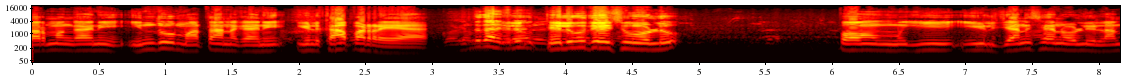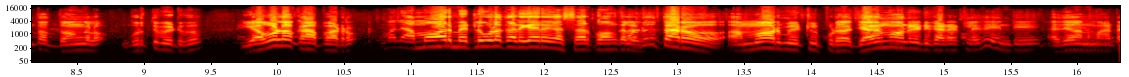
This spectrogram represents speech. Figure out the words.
ధర్మం కానీ హిందూ మతాన్ని కానీ వీళ్ళు కాపాడరయ్యా? ఎందుకని? తెలుగు తెలుగుదేశం వాళ్ళు ఈ వీళ్ళు జనసేన వాళ్ళు వీళ్ళంతా దొంగలు. గుర్తుపెట్టుకో. ఎవరో కాపాడరు. మళ్ళీ అమ్మవారి మెట్లు కూడా కడిగారు కదా సార్ పవన్ కళ్యాణ్ అడుగుతారు అమ్మవారి మెట్లు ఇప్పుడు జగన్మోహన్ రెడ్డి అడగట్లేదు ఏంటి అదేమన్నమాట?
